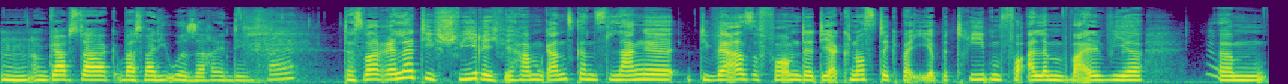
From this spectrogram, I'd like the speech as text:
Mhm. Und gab es da, was war die Ursache in dem Fall? Das war relativ schwierig. Wir haben ganz, ganz lange diverse Formen der Diagnostik bei ihr betrieben, vor allem weil wir ähm,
